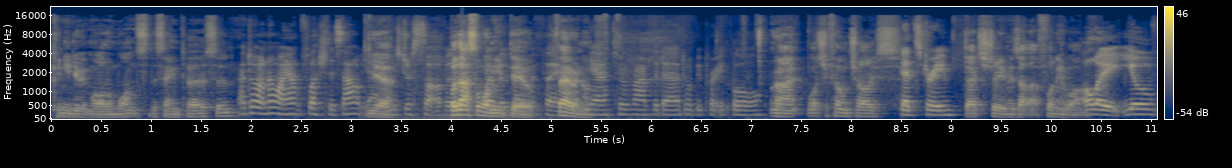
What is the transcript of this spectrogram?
can you do it more than once to the same person? I don't know. I haven't fleshed this out yet. Yeah. It was just sort of. A But that's the one you'd do. Fair enough. Yeah, to revive the dead would be pretty cool. Right, what's your film choice? Deadstream. Deadstream is that that funny one? Oli, you're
